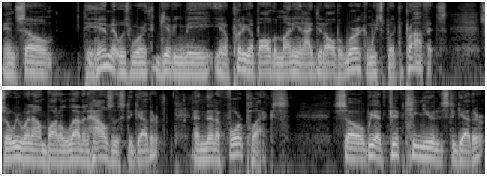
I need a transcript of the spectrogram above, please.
And so to him, it was worth giving me, you know, putting up all the money and I did all the work and we split the profits. So we went out and bought 11 houses together and then a fourplex. So we had 15 units together.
